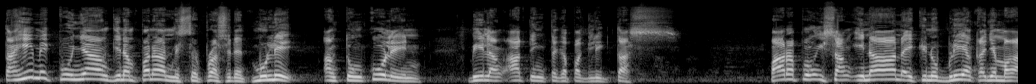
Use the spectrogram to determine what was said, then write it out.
Tahimik po niya ang ginampanan, Mr. President, muli ang tungkulin bilang ating tagapagligtas. Para pong isang ina na ikinubli ang kanyang mga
